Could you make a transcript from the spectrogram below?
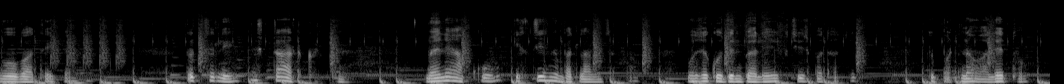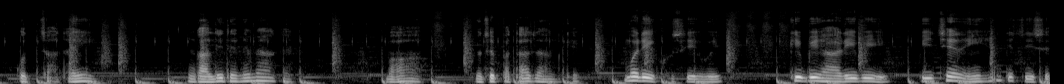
वो बातें क्या तो चलिए स्टार्ट करते हैं। मैंने आपको एक चीज़ में बतलाना चाहता हूँ। मुझे कुछ दिन पहले एक चीज़ पता चली कि पटना वाले तो कुछ ज़्यादा ही गाली देने में आ गए वाह, मुझे पता जान के बड़ी खुशी हुई कि बिहारी भी पीछे नहीं है किसी से,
